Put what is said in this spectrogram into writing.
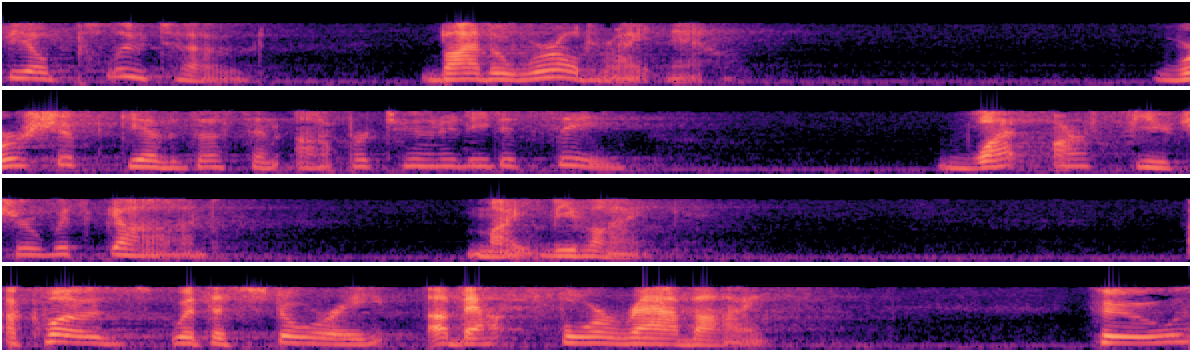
feel Plutoed by the world right now, worship gives us an opportunity to see what our future with God might be like. I'll close with a story about four rabbis who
